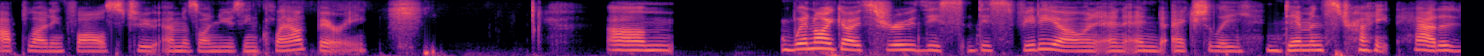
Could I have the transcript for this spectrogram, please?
uploading files to Amazon using Cloudberry, um, when I go through this this video and, and, and actually demonstrate how to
